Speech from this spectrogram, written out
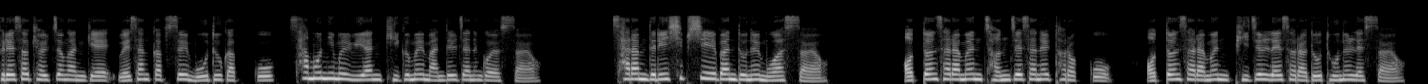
그래서 결정한 게 외상값을 모두 갚고 사모님을 위한 기금을 만들자는 거였어요. 사람들이 십시일반 돈을 모았어요. 어떤 사람은 전 재산을 털었고 어떤 사람은 빚을 내서라도 돈을 냈어요.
